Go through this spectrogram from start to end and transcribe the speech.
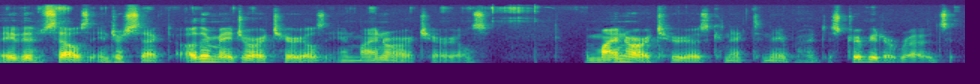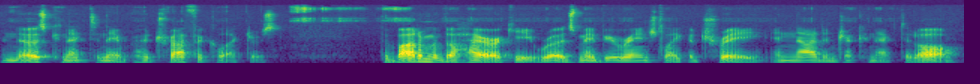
They themselves intersect other major arterials and minor arterials. The minor arterials connect to neighborhood distributor roads, and those connect to neighborhood traffic collectors the bottom of the hierarchy, roads may be arranged like a tree and not interconnect at all.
